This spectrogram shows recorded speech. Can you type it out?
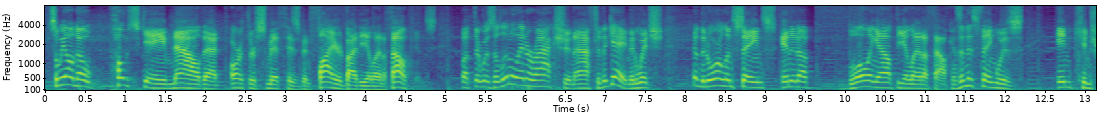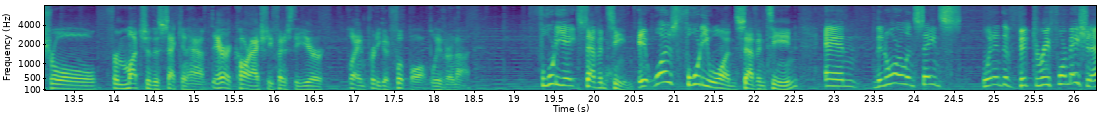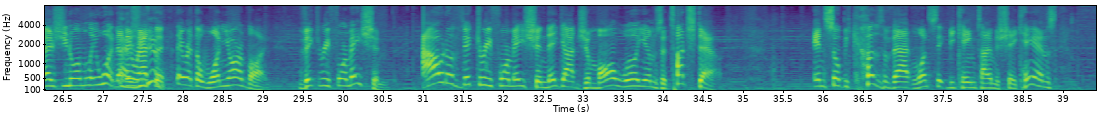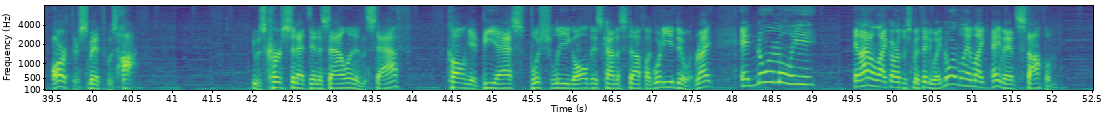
So we all know post game now that Arthur Smith has been fired by the Atlanta Falcons. But there was a little interaction after the game in which know, the New Orleans Saints ended up blowing out the Atlanta Falcons. And this thing was in control for much of the second half. Derek Carr actually finished the year playing pretty good football, believe it or not. 48 17. It was 41 17, and the New Orleans Saints went into victory formation as you normally would. Now, they were, at do. the, they were at the one yard line. Victory formation. Out of victory formation, they got Jamaal Williams a touchdown. And so, because of that, once it became time to shake hands, Arthur Smith was hot. He was cursing at Dennis Allen and the staff, calling it BS, Bush League, all this kind of stuff. Like, what are you doing, right? And normally, and I don't like Arthur Smith anyway, normally I'm like, hey, man, stop him.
